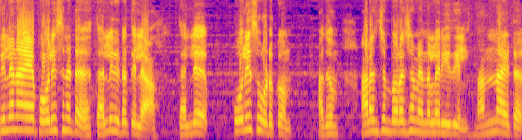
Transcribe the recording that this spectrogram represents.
വില്ലനായ പോലീസിനിട്ട് തല്ല് കിട്ടത്തില്ല. തല്ല് പോലീസ് കൊടുക്കും. അതും അറഞ്ചും പുറഞ്ചും എന്നുള്ള രീതിയിൽ നന്നായിട്ട്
